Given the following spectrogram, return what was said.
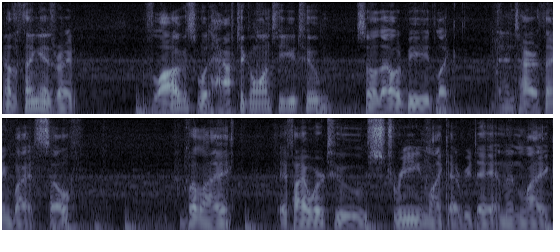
Now the thing is, right? Vlogs would have to go onto YouTube, so that would be like an entire thing by itself but like if I were to stream like every day and then like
